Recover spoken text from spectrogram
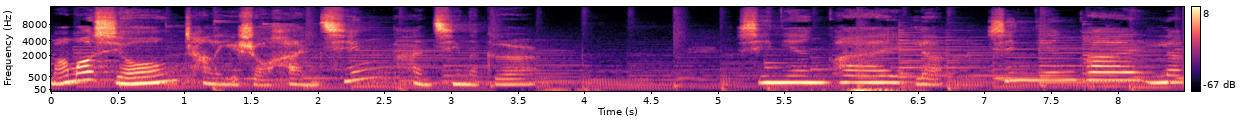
毛毛熊唱了一首很轻很轻的歌儿：“新年快乐，新年快乐，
